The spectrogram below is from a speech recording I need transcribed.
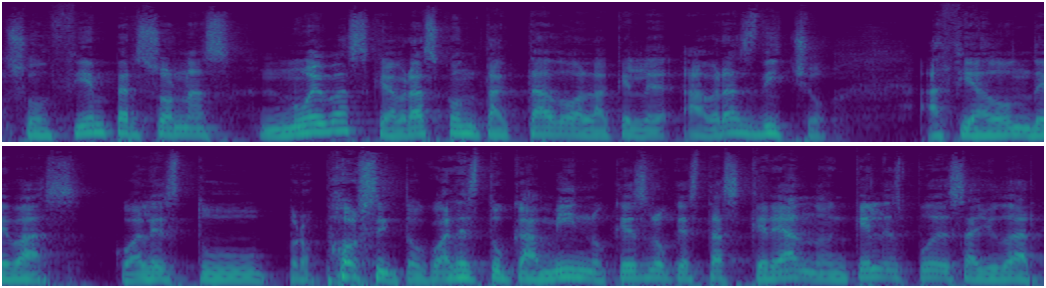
son 100 personas nuevas que habrás contactado, a la que le habrás dicho hacia dónde vas, cuál es tu propósito, cuál es tu camino, qué es lo que estás creando, en qué les puedes ayudar.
